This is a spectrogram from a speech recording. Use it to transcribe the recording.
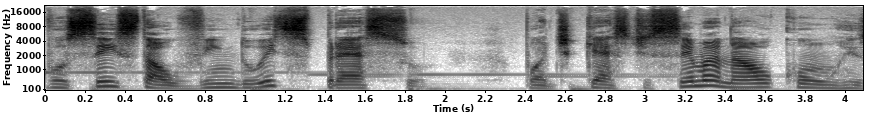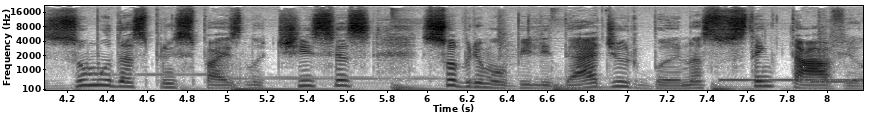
Você está ouvindo o Expresso, podcast semanal com um resumo das principais notícias sobre mobilidade urbana sustentável.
